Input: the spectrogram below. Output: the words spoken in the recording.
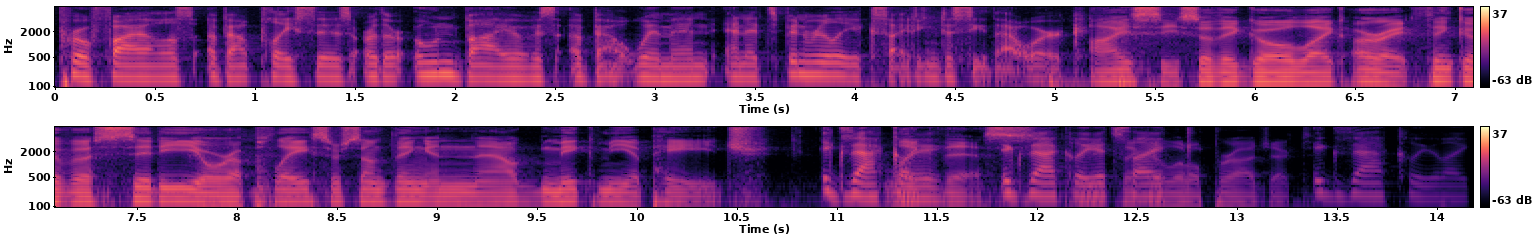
profiles about places or their own bios about women. And it's been really exciting to see that work. I see. So they go like, all right, think of a city or a place or something, and now make me a page Exactly. like this. Exactly. And It's, like, like, a little project. exactly like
